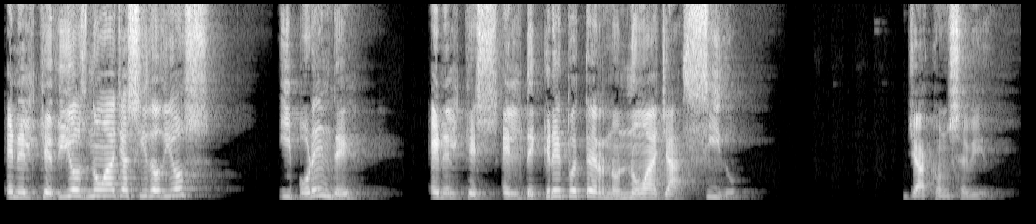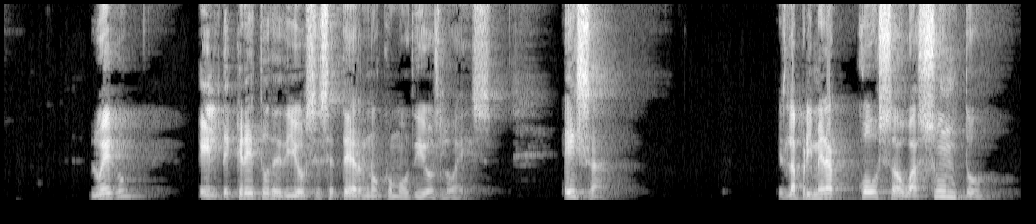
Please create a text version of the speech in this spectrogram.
en el que Dios no haya sido Dios y por ende en el que el decreto eterno no haya sido ya concebido. Luego, el decreto de Dios es eterno como Dios lo es. Esa es la primera cosa o asunto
